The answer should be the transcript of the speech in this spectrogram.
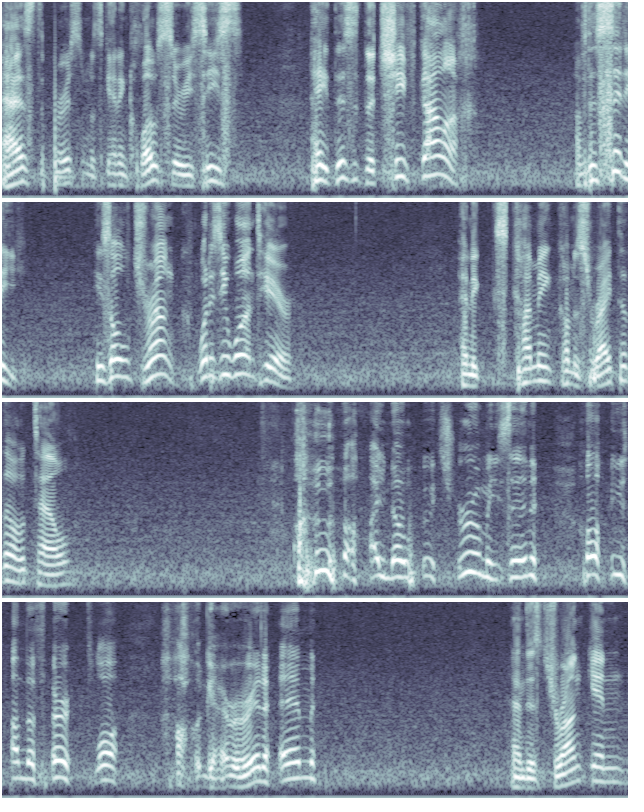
As the person was getting closer, he sees, hey, this is the chief galach of the city. He's all drunk. What does he want here? And he's coming, comes right to the hotel. Oh, I know which room he's in. Oh, he's on the third floor. I'll get rid of him. And this drunken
